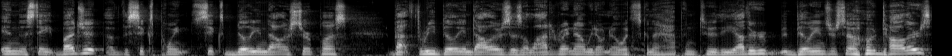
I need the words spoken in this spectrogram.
in the state budget of the $6.6 billion surplus, about $3 billion is allotted right now. We don't know what's going to happen to the other billions or so dollars,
